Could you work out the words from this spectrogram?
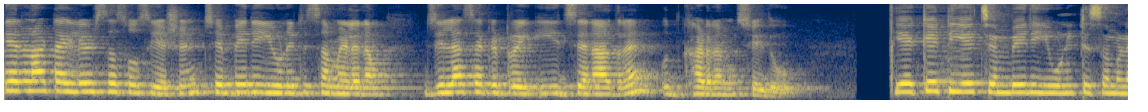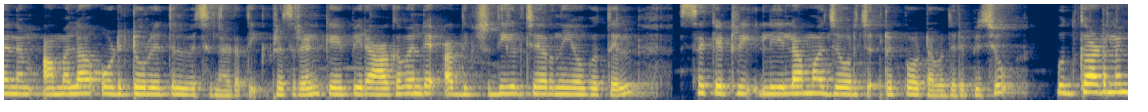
Kerala tailors association Chemperi unit സമ്മേളനം ജില്ലാ സെക്രട്ടറി ഇ ജനാർദ്ദനൻ ഉദ്ഘാടനം ചെയ്തു. A K T A Chemperi unit സമ്മേളനം അമല ഓഡിറ്റോറിയത്തിൽ വെച്ച് നടത്തി. പ്രസിഡന്റ് കെ പി രാഘവന്റെ അധ്യക്ഷതയിൽ ചേർന്ന യോഗത്തിൽ സെക്രട്ടറി ലീലാമ്മ ജോർജ് റിപ്പോർട്ട് അവതരിപ്പിച്ചു. ഉദ്ഘാടനം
